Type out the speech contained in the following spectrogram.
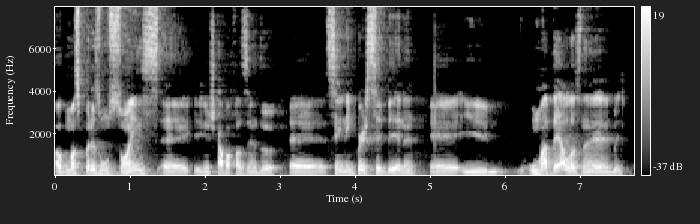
algumas presunções é, que a gente acaba fazendo é, sem nem perceber, né? É, e uma delas, né, é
